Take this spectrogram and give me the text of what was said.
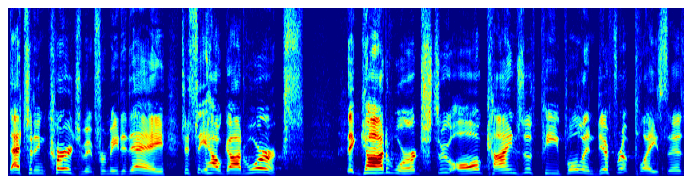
that's an encouragement for me today to see how God works that God works through all kinds of people in different places,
